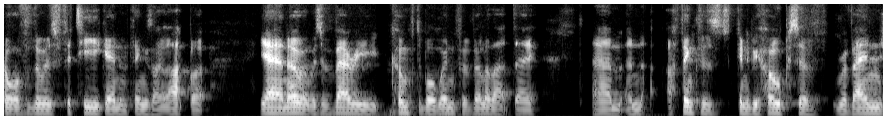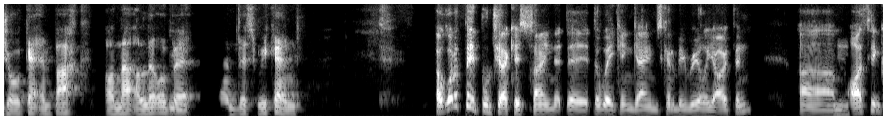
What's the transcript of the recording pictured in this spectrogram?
sort of there was fatigue in and things like that but yeah no it was a very comfortable win for Villa that day um, and I think there's going to be hopes of revenge or getting back on that a little mm. bit um, this weekend a lot of people Jack is saying that the the weekend game is going to be really open um, mm. I think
